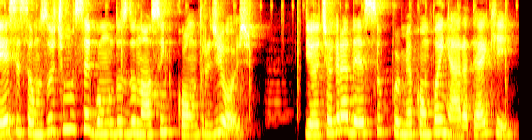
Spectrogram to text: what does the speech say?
Esses são os últimos segundos do nosso encontro de hoje. E eu te agradeço por me acompanhar até aqui.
